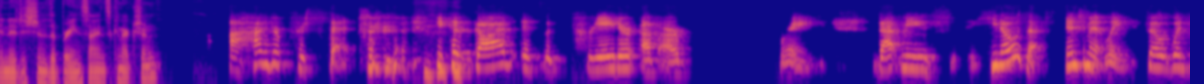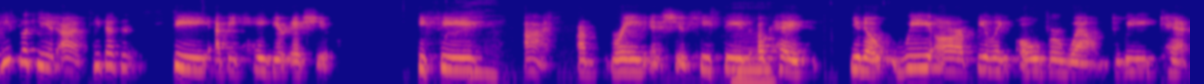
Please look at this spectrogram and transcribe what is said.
in addition to the brain science connection? A hundred percent, because God is the creator of our brain. That means He knows us intimately. So when He's looking at us, He doesn't see a behavior issue. He sees us, a brain issue. He sees, mm. okay, you know, we are feeling overwhelmed, we can't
